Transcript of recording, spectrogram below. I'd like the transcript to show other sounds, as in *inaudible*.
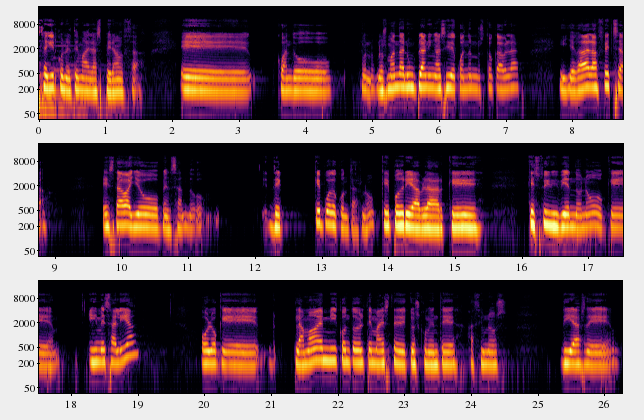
seguir con el tema de la esperanza. Eh, cuando bueno, nos mandan un planning así de cuándo nos toca hablar y llegada la fecha, estaba yo pensando de qué puedo contar, ¿no? ¿Qué podría hablar? ¿Qué, qué estoy viviendo, ¿no? y me salía, o lo que clamaba en mí con todo el tema este de que os comenté hace unos días de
